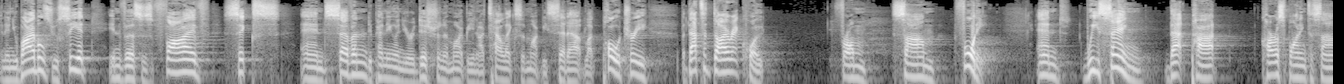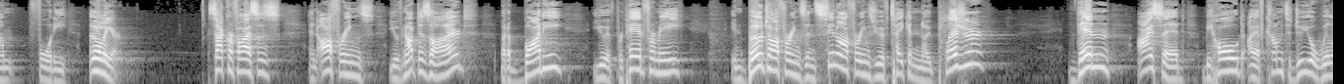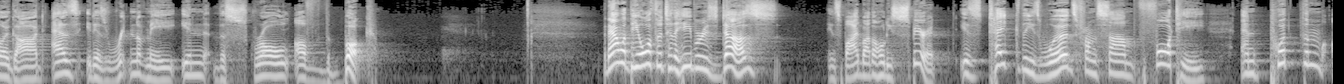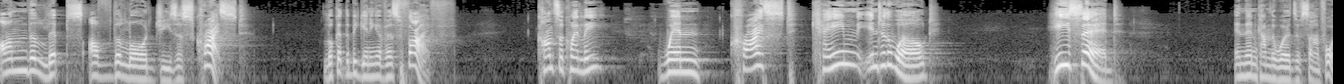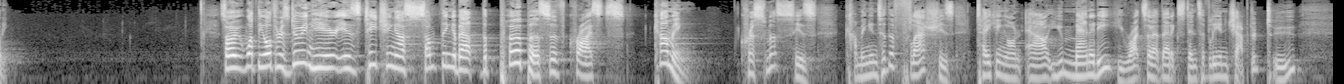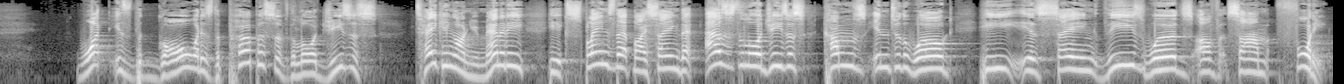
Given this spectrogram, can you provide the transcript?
And in your Bibles, you'll see it in verses 5, 6, and 7. Depending on your edition, it might be in italics, it might be set out like poetry, but that's a direct quote from Psalm 40. And we sang that part corresponding to Psalm 40 earlier. Sacrifices and offerings you have not desired, but a body you have prepared for me. In burnt offerings and sin offerings you have taken no pleasure. Then I said, Behold, I have come to do your will, O God, as it is written of me in the scroll of the book. But now, what the author to the Hebrews does, inspired by the Holy Spirit, is take these words from Psalm 40 and put them on the lips of the Lord Jesus Christ. Look at the beginning of verse 5. Consequently, when Christ came into the world, he said, and then come the words of Psalm 40. So, what the author is doing here is teaching us something about the purpose of Christ's coming. Christmas, his coming into the flesh, his taking on our humanity. He writes about that extensively in chapter 2. What is the goal? What is the purpose of the Lord Jesus taking on humanity? He explains that by saying that as the Lord Jesus comes into the world, he is saying these words of Psalm 40.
